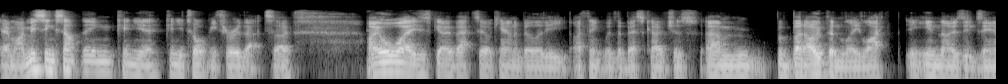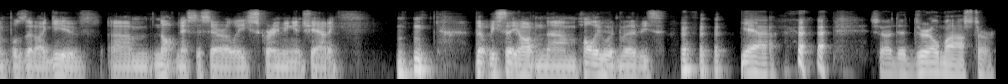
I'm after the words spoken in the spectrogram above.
am i missing something can you can you talk me through that so I always go back to accountability. I think with the best coaches, um, but, openly, like in those examples that I give, um, not necessarily screaming and shouting that we see on um, Hollywood movies. yeah, so the drill master.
